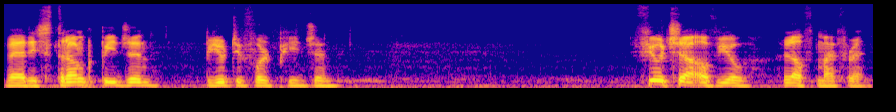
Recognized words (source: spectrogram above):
Very strong pigeon, beautiful pigeon. Future of you, love my friend.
